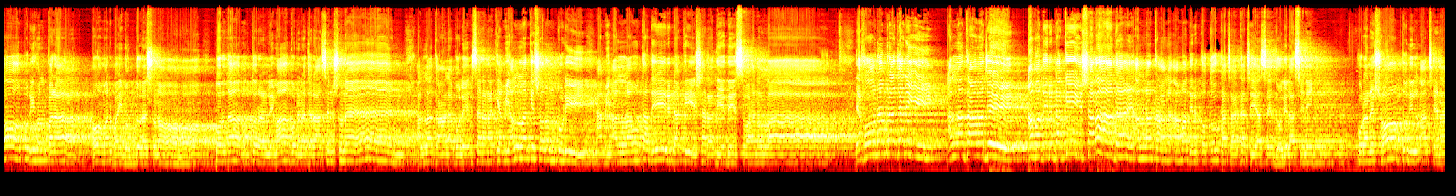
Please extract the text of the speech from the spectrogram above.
ও পরিহল পাড়া, ও আমার ভাই বন্ধুরা, শোনো। পর্দার অন্তরালে মা বোনেরা যারা আছেন, শুনেন। আল্লাহ তাআলা বলে, যারা নাকি আমি আল্লাহকে স্মরণ করি, আমি আল্লাহ তাদের ডাকে সারা দিয়ে দেই সুবহানাল্লাহ। এখন আমরা জানি, আল্লাহ তাআলা যে আমাদের ডাকে সারা দেয়, আল্লাহ তাআলা আমাদের কত কাছাকাছি আছে, দলিল আসেনি। কোরআনে সব দলিল আছে না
